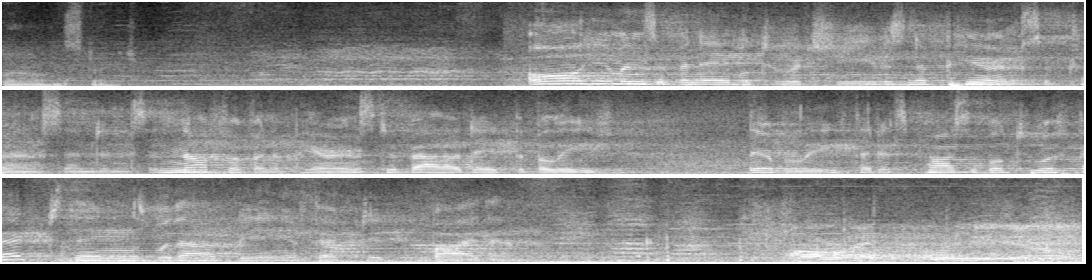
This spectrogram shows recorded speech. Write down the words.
we're on stage. All humans have been able to achieve is an appearance of transcendence, enough of an appearance to validate the belief, their belief, that it's possible to affect things without being affected by them. All right, over to you, Joe.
